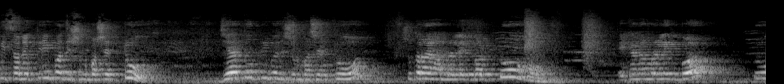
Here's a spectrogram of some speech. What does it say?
পিছনে প্রিপজিশন বসে টু। যেহেতু প্রিপজিশন বসে টু, সুতরাং আমরা লিখব টু হোম। এখানে আমরা লিখব টু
